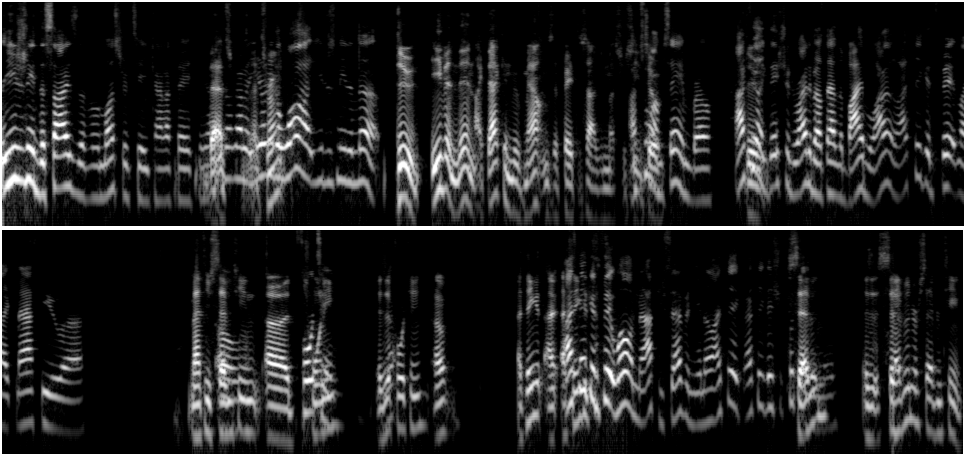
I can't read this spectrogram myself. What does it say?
you just need the size of a mustard seed kind of faith. You know? That's, you don't, gotta, you don't right. need a lot. You just need enough. Dude, even then, like that can move mountains of faith the size of a mustard seed. That's what I'm saying, bro. I dude, feel like they should write about that in the Bible. I don't know. I think it'd fit in like Matthew. Uh, Matthew 17, oh, uh, 20. Is it 14? Oh, I think it, I, I, I think, think it'd fit well in Matthew 7. You know, I think I think they should put seven. Is it seven or 17?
